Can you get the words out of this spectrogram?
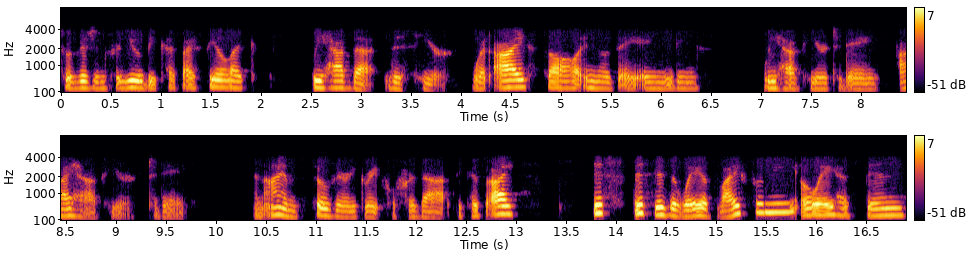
to a vision for you because I feel like we have that this year. What I saw in those AA meetings, we have here today. I have here today. And I am so very grateful for that because I this this is a way of life for me. OA has been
